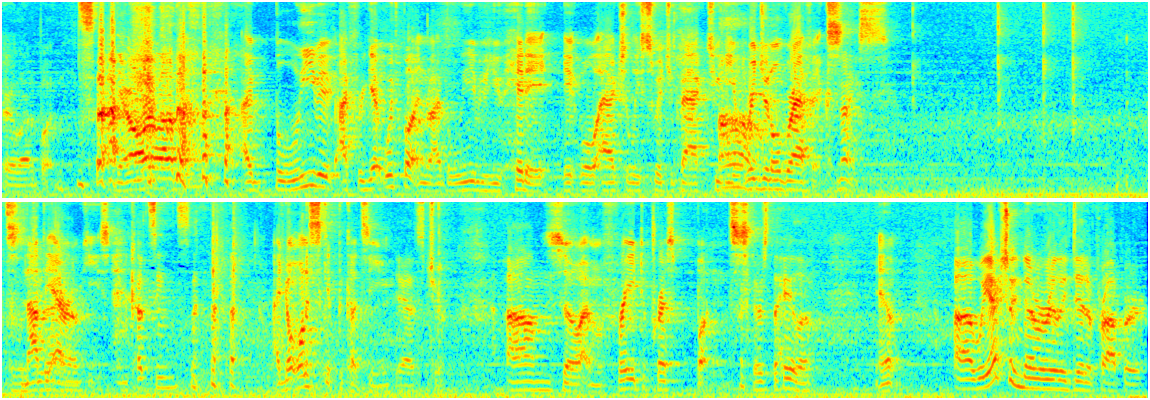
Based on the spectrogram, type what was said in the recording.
There are a lot of buttons. There are a lot of buttons. I believe if I forget which button, but I believe if you hit it, it will actually switch back to the Oh. original graphics. nice. It's not the arrow keys. And cutscenes. I don't want to skip the cutscene, yeah, that's true. Um, so I'm afraid to press buttons. there's the Halo. Yep. Uh, we actually never really did a proper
